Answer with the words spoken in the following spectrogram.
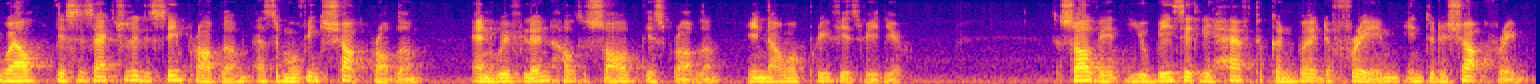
Well, this is actually the same problem as the moving shock problem and we've learned how to solve this problem in our previous video. To solve it, you basically have to convert the frame into the shock frame.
